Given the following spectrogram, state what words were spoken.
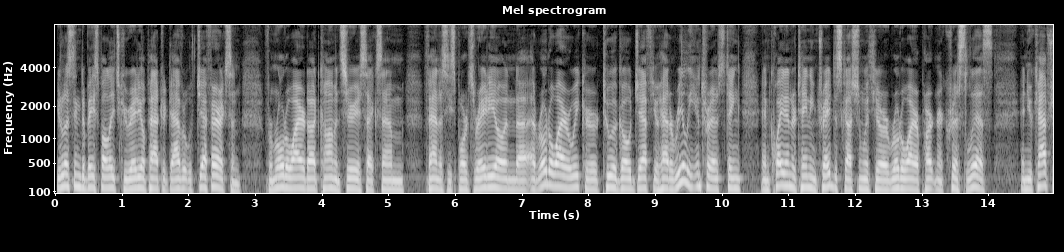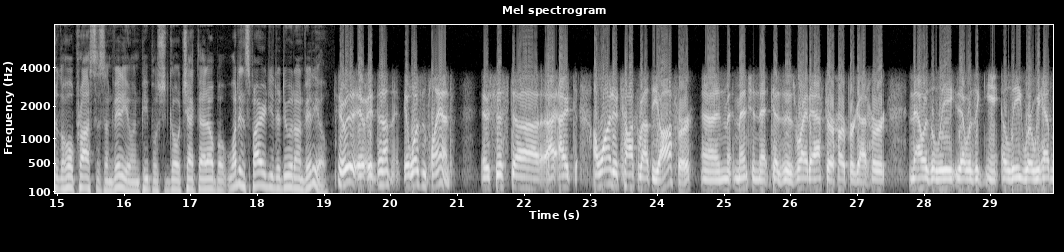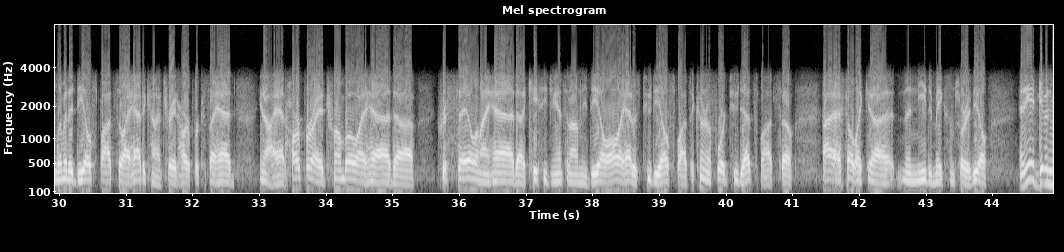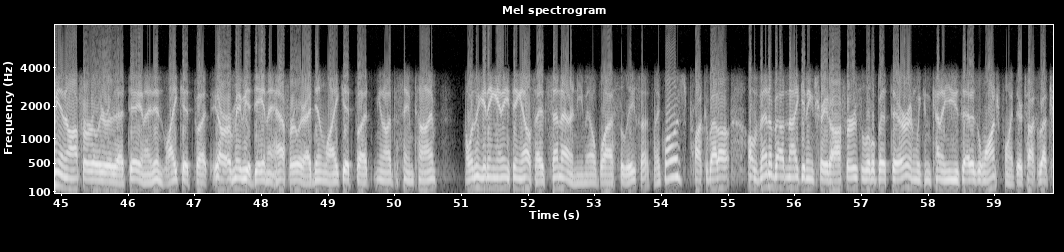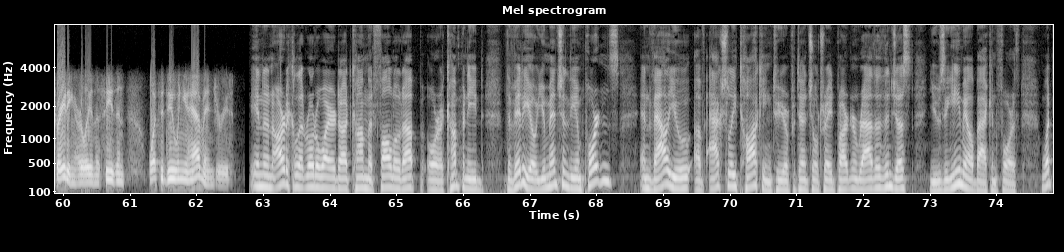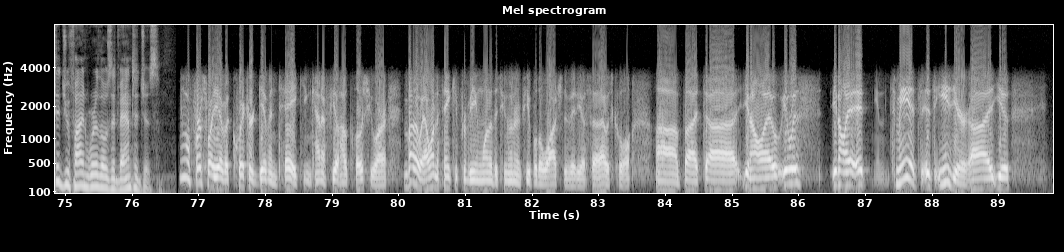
You're listening to Baseball HQ Radio. Patrick Davitt with Jeff Erickson from RotoWire.com and SiriusXM Fantasy Sports Radio. And uh, at RotoWire a week or two ago, Jeff, you had a really interesting and quite entertaining trade discussion with your RotoWire partner, Chris Liss, and you captured the whole process on video, and people should go check that out. But what inspired you to do it on video? It, it, it, it wasn't planned. It was just uh, I, I I wanted to talk about the offer and m- mention that because it was right after Harper got hurt, and that was a league that was a, a league where we had limited DL spots, so I had to kind of trade Harper because I had you know I had Harper, I had Trumbo, I had uh, Chris Sale, and I had uh, Casey Janssen on the DL. All I had was two DL spots. I couldn't afford two dead spots, so I, I felt like uh, the need to make some sort of deal. And he had given me an offer earlier that day, and I didn't like it, but or maybe a day and a half earlier, I didn't like it, but you know at the same time I wasn't getting anything else. I had sent out an email blast Lee, so I was like, well, let's talk about. I'll, I'll vent about not getting trade offers a little bit there, and we can kind of use that as a launch point there, talk about trading early in the season, what to do when you have injuries. In an article at rotowire.com that followed up or accompanied the video, you mentioned the importance and value of actually talking to your potential trade partner rather than just using email back and forth. What did you find were those advantages? Well, first of all, you have a quicker give and take. You can kind of feel how close you are. And by the way, I want to thank you for being one of the 200 people to watch the video. So that was cool. Uh, but uh, you know, it, it was you know, it to me it's it's easier. Uh, you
